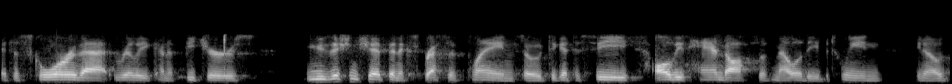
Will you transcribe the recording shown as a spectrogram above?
It's a score that really kind of features musicianship and expressive playing. So to get to see all these handoffs of melody between you know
